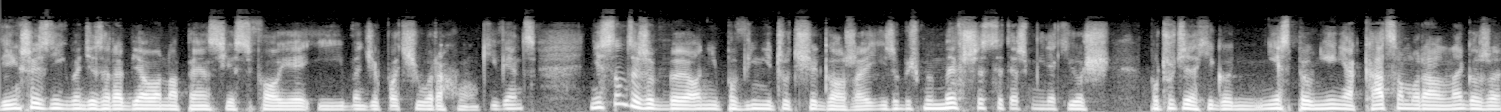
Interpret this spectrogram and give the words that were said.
Większość z nich będzie zarabiała na pensje swoje i będzie płaciło rachunki, więc nie sądzę, żeby oni powinni czuć się gorzej i żebyśmy my wszyscy też mieli jakiegoś poczucie takiego niespełnienia kaca moralnego, że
